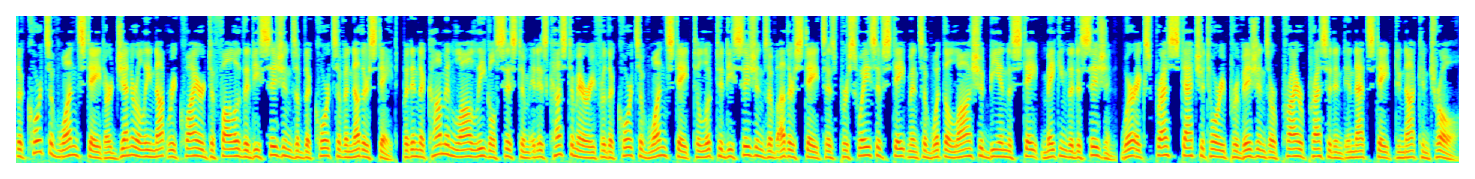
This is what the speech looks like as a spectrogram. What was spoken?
The courts of one state are generally not required to follow the decisions of the courts of another state, but in the common law legal system it is customary for the courts of one state to look to decisions of other states as persuasive statements of what the law should be in the state making the decision, where express statutory provisions or prior precedent in that state do not control.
